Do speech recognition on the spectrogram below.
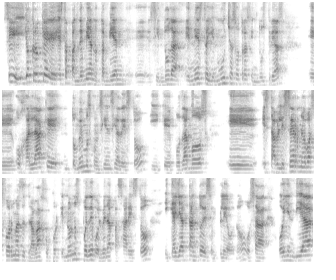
sí. yo creo que esta pandemia no, también, eh, sin duda, en esta y en muchas otras industrias, eh, ojalá que tomemos conciencia de esto y que podamos eh, establecer nuevas formas de trabajo, porque no nos puede volver a pasar esto y que haya tanto desempleo, ¿no? O sea, hoy en día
